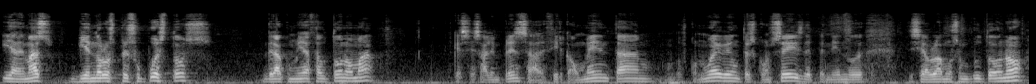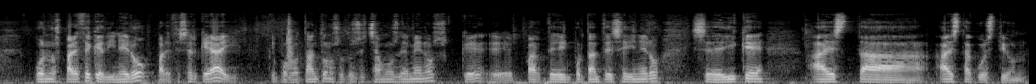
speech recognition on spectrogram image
y además, viendo los presupuestos de la comunidad autónoma, que se sale en prensa a decir que aumentan, un 2,9, un 3,6, dependiendo de si hablamos en bruto o no, pues nos parece que dinero parece ser que hay. Y por lo tanto nosotros echamos de menos que eh, parte importante de ese dinero se dedique a esta, a esta cuestión.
